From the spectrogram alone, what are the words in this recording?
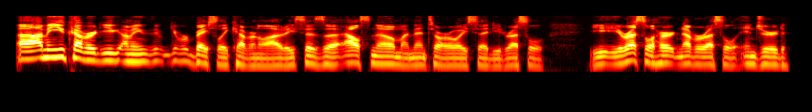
Uh, I mean, you covered you. I mean, you were basically covering a lot of it. He says, uh, "Al Snow, my mentor, always said you'd wrestle, you, you wrestle hurt, never wrestle injured."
